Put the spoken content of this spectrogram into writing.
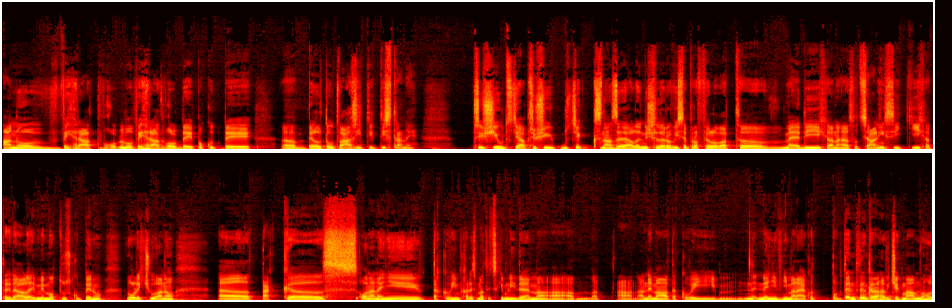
ano vyhrát volby, nebo vyhrát volby, pokud by eh, byl tou tváří té strany. Při vší úctě a při vší úctě k snaze ale Schillerový se profilovat eh, v médiích a na sociálních sítích a tak dále, i mimo tu skupinu voličů, ano, tak eh, ona není takovým charismatickým lídrem a, a, a nemá takový, není vnímaná jako, ten, ten Karel Hlavíček má mnoho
